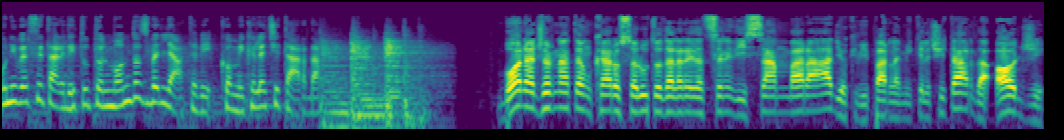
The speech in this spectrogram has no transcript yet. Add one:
Universitari di tutto il mondo, svegliatevi con Michele Citarda. Buona giornata e un caro saluto dalla redazione di Samba Radio, chi vi parla Michele Citarda. Oggi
